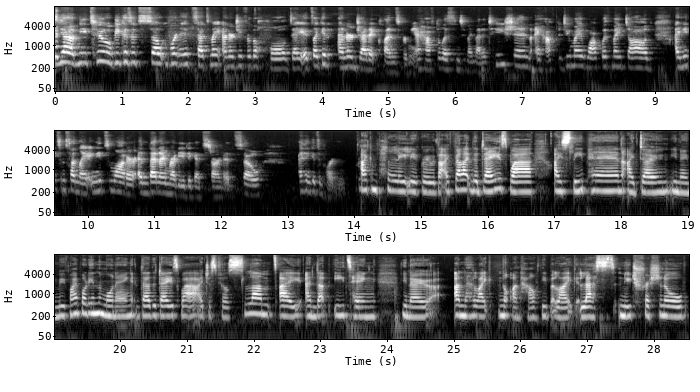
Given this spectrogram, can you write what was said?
yeah, me too, because it's so important. It sets my energy for the whole day. It's like an energetic cleanse for me. I have to listen to my meditation. I have to do my walk with my dog. I need some sunlight. I need some water. And then I'm ready to get started. So I think it's important. I completely agree with that. I feel like the days where I sleep in, I don't, you know, move my body in the morning, they're the days where I just feel slumped. I end up eating, you know, un like not unhealthy but like less nutritional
